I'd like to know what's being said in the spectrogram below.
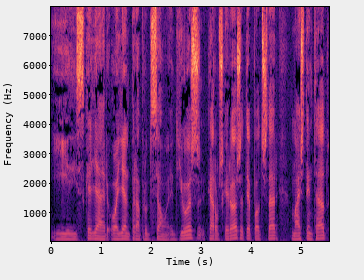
E, se calhar, olhando para a produção de hoje, Carlos Queiroz até pode estar mais tentado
